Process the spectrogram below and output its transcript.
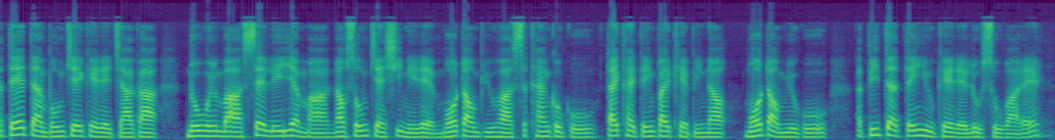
အသေးအတန်ပုံကျဲခဲ့တဲ့ကြားကနိုဝင်ဘာ14ရက်မှာနောက်ဆုံးကြန့်ရှိနေတဲ့မောတောင်ပြူဟာစခန်းကုတ်ကိုတိုက်ခိုက်သိမ်းပိုက်ခဲ့ပြီးနောက်မောတောင်မြို့ကိုအပိသက်သိမ်းယူခဲ့တယ်လို့ဆိုပါတယ်။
